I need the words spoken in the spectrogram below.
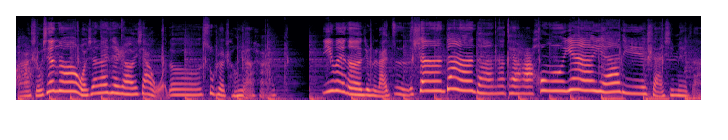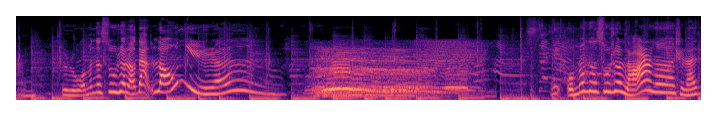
啊，首先呢，我先来介绍一下我的宿舍成员哈。一位呢，就是来自山丹丹那开花红艳艳的陕西妹子啊，就是我们的宿舍老大老女人。哎，我们的宿舍老二呢，是来自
